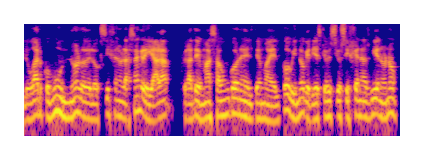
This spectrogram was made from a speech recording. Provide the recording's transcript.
lugar común, ¿no? Lo del oxígeno en la sangre. Y ahora, fíjate, más aún con el tema del COVID, ¿no? Que tienes que ver si oxigenas bien o no.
